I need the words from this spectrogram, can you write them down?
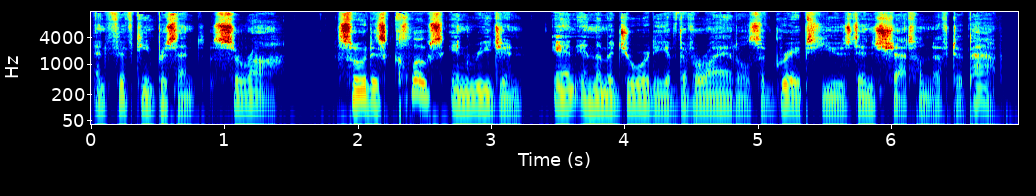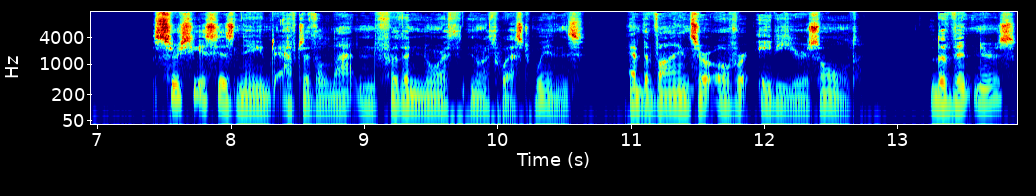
and 15% Syrah, so it is close in region and in the majority of the varietals of grapes used in Chateauneuf du Pape. Cirsius is named after the Latin for the north-northwest winds, and the vines are over 80 years old. The vintners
